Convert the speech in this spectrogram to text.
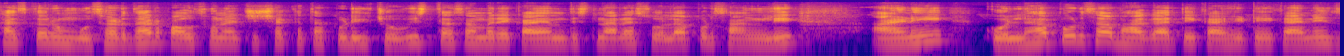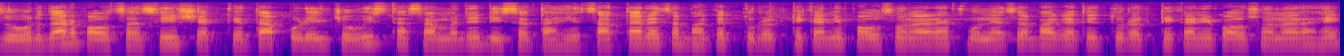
खास करून मुसळधार पाऊस होण्याची शक्यता पुढील चोवीस तासामध्ये कायम दिसणार आहे. सोलापूर सांगली आणि कोल्हापूरच्या भागातही काही ठिकाणी जोरदार पावसाची शक्यता पुढील चोवीस तासामध्ये दिसत आहे. साताऱ्याच्या भागात तुरळक ठिकाणी पाऊस होणार आहे. पुण्याच्या भागातही तुरळक ठिकाणी पाऊस होणार आहे.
